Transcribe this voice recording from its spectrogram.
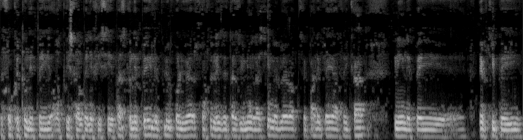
Il faut que tous les pays en puissent en bénéficier parce que les pays les plus pollueurs sont les États-Unis, la Chine et l'Europe. C'est pas les pays africains ni les pays, les petits pays.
